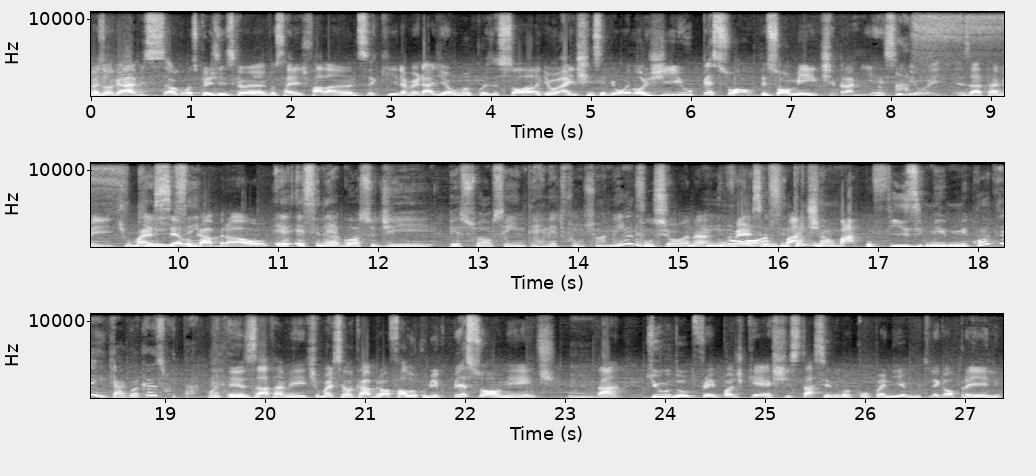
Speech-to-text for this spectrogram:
Mas, ô Gabs, algumas coisinhas que eu gostaria de falar antes aqui, na verdade é uma coisa só. Eu, a gente recebeu um elogio pessoal, pessoalmente pra mim, recebeu aí. Exatamente. O Marcelo isso? Cabral Esse negócio de pessoal sem internet funciona ainda? funciona, Nossa, conversa, um então bate-papo físico. Me, me conta aí, que agora eu quero escutar. Conta. Exatamente. O Marcelo Cabral falou comigo pessoalmente, Hum. tá? Que o Dope Frame Podcast está sendo uma companhia muito legal pra ele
